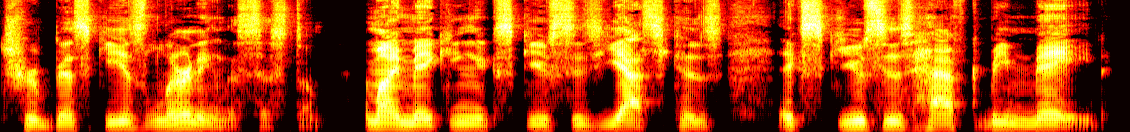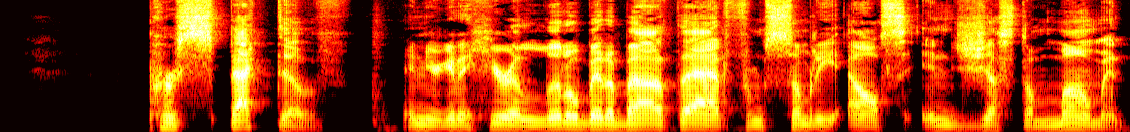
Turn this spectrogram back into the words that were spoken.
Trubisky is learning the system. Am I making excuses? Yes, because excuses have to be made. Perspective, and you're going to hear a little bit about that from somebody else in just a moment.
